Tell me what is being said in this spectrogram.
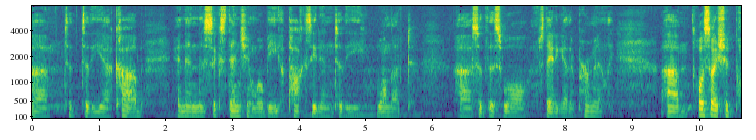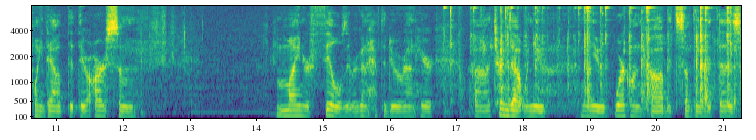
uh, to, to the uh, cob, and then this extension will be epoxied into the walnut uh, so this will stay together permanently. Um, also I should point out that there are some minor fills that we're going to have to do around here. Uh, it turns out when you when you work on cob, it's something that does,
